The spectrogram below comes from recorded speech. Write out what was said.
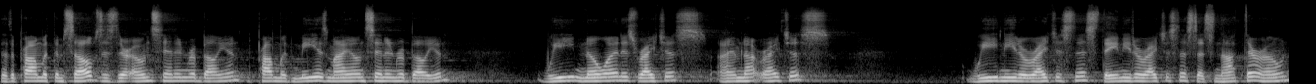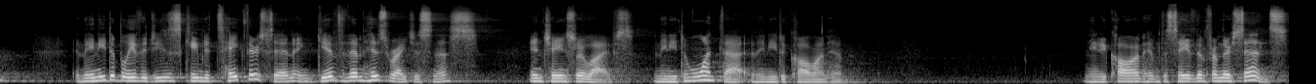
that the problem with themselves is their own sin and rebellion, the problem with me is my own sin and rebellion we, no one is righteous. I am not righteous. We need a righteousness. They need a righteousness that's not their own. And they need to believe that Jesus came to take their sin and give them his righteousness and change their lives. And they need to want that, and they need to call on him. They need to call on him to save them from their sins.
